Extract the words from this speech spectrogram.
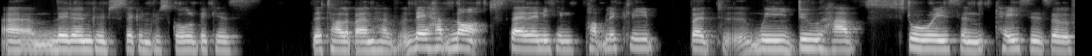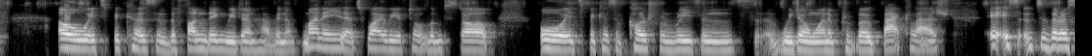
Um, they don't go to secondary school because the Taliban have they have not said anything publicly, but we do have stories and cases of oh it's because of the funding we don't have enough money that's why we have told them to stop or it's because of cultural reasons we don't want to provoke backlash. It's, so there are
